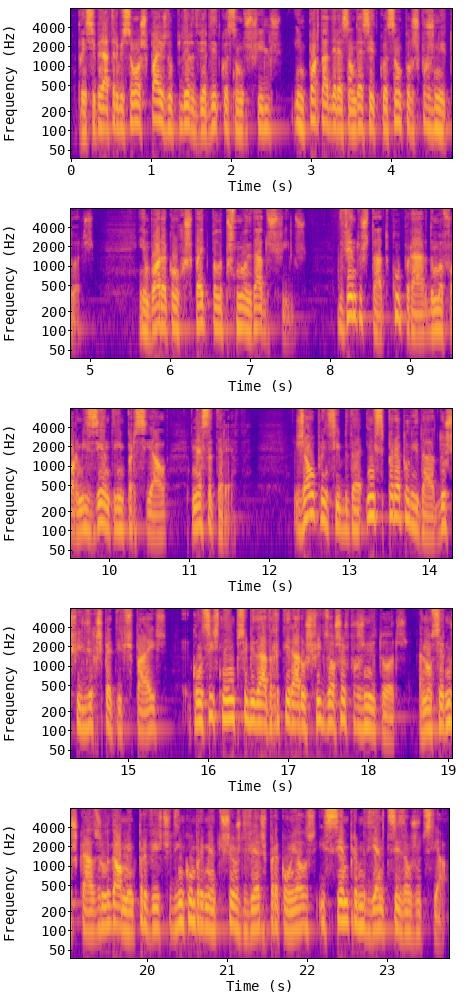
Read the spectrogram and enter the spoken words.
O princípio da atribuição aos pais do poder de ver de educação dos filhos importa a direção dessa educação pelos progenitores, embora com respeito pela personalidade dos filhos, devendo o Estado cooperar de uma forma isenta e imparcial nessa tarefa. Já o princípio da inseparabilidade dos filhos e respectivos pais consiste na impossibilidade de retirar os filhos aos seus progenitores, a não ser nos casos legalmente previstos de incumprimento dos seus deveres para com eles e sempre mediante decisão judicial.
